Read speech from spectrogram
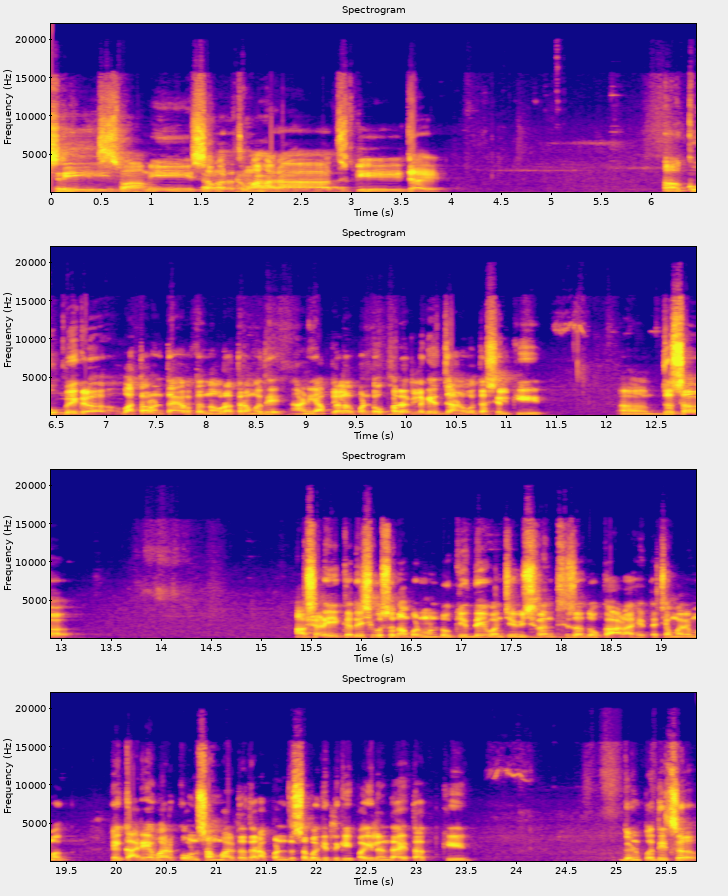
श्री स्वामी समर्थ महाराज की जय. खूप वेगळं वातावरण तयार होतं नवरात्रामध्ये आणि आपल्याला पण तो फरक लगेच जाणवत असेल की जसं आषाढी एकादशीपासून आपण म्हणतो की देवांची विश्रांतीचा जो काळ आहे त्याच्यामध्ये मग हे कार्यभार कोण सांभाळतं? तर आपण जसं बघितलं की पहिल्यांदा येतात की गणपतीचं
